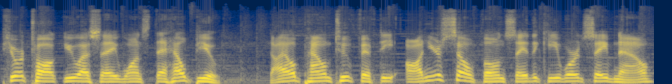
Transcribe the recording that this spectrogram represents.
Pure Talk USA wants to help you. Dial pound 250 on your cell phone, say the keyword save now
